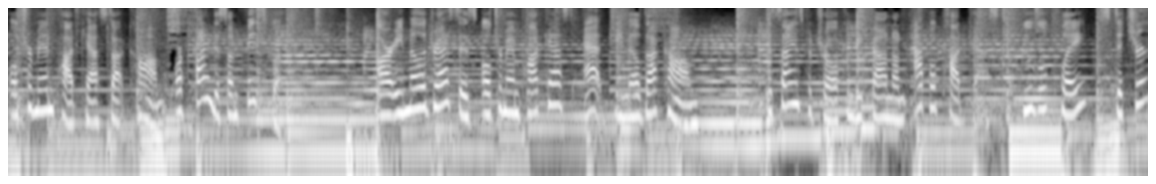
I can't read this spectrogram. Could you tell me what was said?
ultramanpodcast.com or find us on Facebook. Our email address is ultramanpodcast at gmail.com. The Science Patrol can be found on Apple Podcasts, Google Play, Stitcher,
